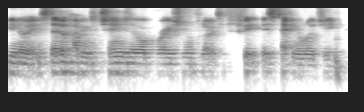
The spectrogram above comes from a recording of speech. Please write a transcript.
you know, instead of having to change their operational flow to fit this technology.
